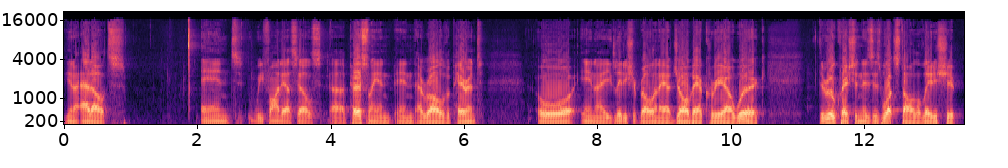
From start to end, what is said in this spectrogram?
you know adults and we find ourselves uh, personally in, in a role of a parent or in a leadership role in our job, our career, our work, the real question is is what style of leadership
